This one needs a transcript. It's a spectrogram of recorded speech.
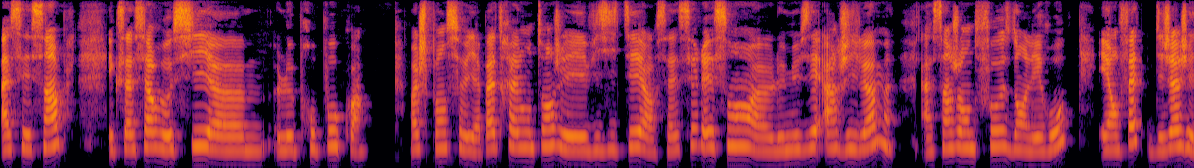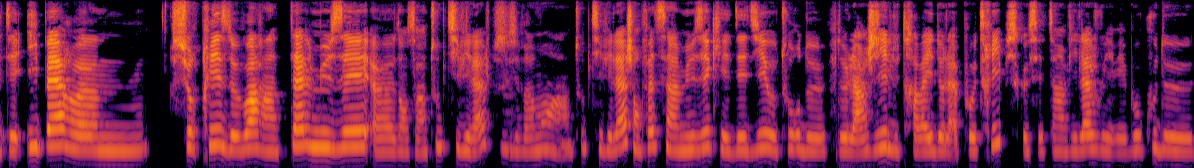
assez simple et que ça serve aussi le propos, quoi. Moi, je pense, il n'y a pas très longtemps, j'ai visité, alors c'est assez récent, le musée Argilhomme à Saint-Jean-de-Fosse dans l'Hérault. Et en fait, déjà, j'étais hyper surprise de voir un tel musée euh, dans un tout petit village, parce que mmh. c'est vraiment un tout petit village. En fait, c'est un musée qui est dédié autour de, l'argile, du travail de la poterie, puisque c'était un village où il y avait beaucoup de,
